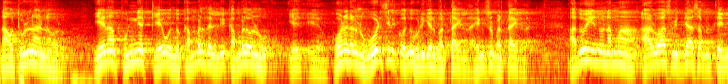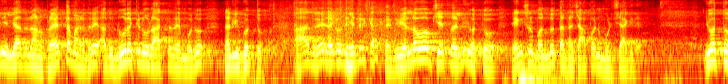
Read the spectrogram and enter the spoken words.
ನಾವು ತುಳುನಾಡಿನವರು, ಏನೋ ಪುಣ್ಯಕ್ಕೆ ಒಂದು ಕಂಬಳದಲ್ಲಿ ಕಂಬಳವನ್ನು ಕೋಣಗಳನ್ನು ಓಡಿಸಲಿಕ್ಕೆ ಒಂದು ಹುಡುಗಿಯರು ಬರ್ತಾ ಇಲ್ಲ, ಹೆಂಗಸರು ಬರ್ತಾ ಇಲ್ಲ. ಅದು ಇನ್ನು ನಮ್ಮ ಆಳ್ವಾಸ್ ವಿದ್ಯಾಸಂಸ್ಥೆಯಲ್ಲಿ ಎಲ್ಲಿಯಾದರೂ ನಾನು ಪ್ರಯತ್ನ ಮಾಡಿದರೆ ಅದು ನೂರಕ್ಕೆ ನೂರು ಆಗ್ತದೆ ಎಂಬುದು ನನಗೆ ಗೊತ್ತು. ಆದರೆ ನನಗೆ ಒಂದು ಹೆದರಿಕೆ ಆಗ್ತಾಯಿದೆ ಎಲ್ಲವೋ ಕ್ಷೇತ್ರದಲ್ಲಿ ಇವತ್ತು ಹೆಂಗಸರು ಬಂದು ತನ್ನ ಚಾಪನ್ನು ಮೂಡಿಸಿ ಆಗಿದೆ ಇವತ್ತು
